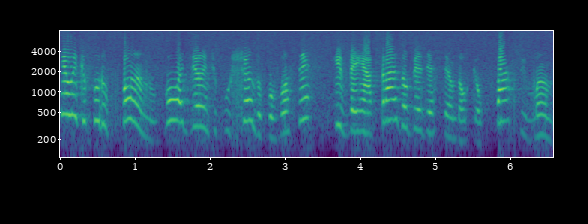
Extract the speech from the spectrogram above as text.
Eu é que furo o pano, vou adiante puxando por você, que vem atrás obedecendo ao que eu faço e mando.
